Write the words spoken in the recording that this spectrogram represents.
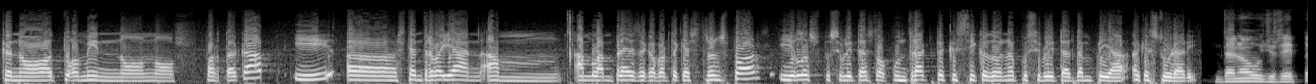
que no actualment no, no, porta cap i eh, estem treballant amb, amb l'empresa que porta aquest transport i les possibilitats del contracte que sí que dona possibilitat d'ampliar aquest horari. De nou, Josep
